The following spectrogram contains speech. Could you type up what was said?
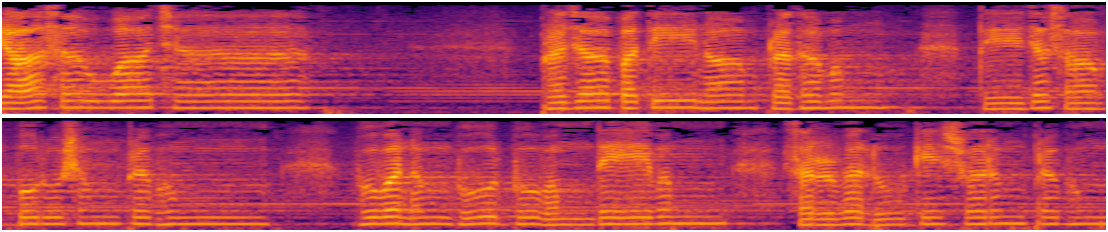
व्यास उवाच। प्रजापतीनाम् प्रथमम् तेजसाम् पुरुषम् प्रभुम् भुवनम् भूर्भुवम् देवम् सर्वलोकेश्वरम् प्रभुम्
